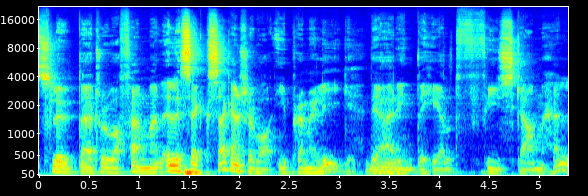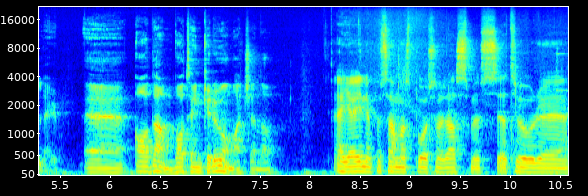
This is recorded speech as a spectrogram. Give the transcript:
sluta, jag tror det var femma, eller sexa kanske det var, i Premier League. Det är mm. inte helt fy skam heller. Adam, vad tänker du om matchen då? Jag är inne på samma spår som Rasmus. Jag tror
